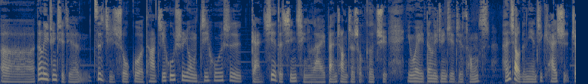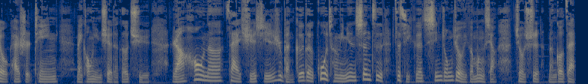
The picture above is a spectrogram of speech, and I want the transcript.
呃，邓丽君姐姐自己说过，她几乎是用几乎是感谢的心情来翻唱这首歌曲，因为邓丽君姐姐从很小的年纪开始就开始听美空云雀的歌曲，然后呢，在学习日本歌的过程里面，甚至自己歌心中就有一个梦想，就是能够在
